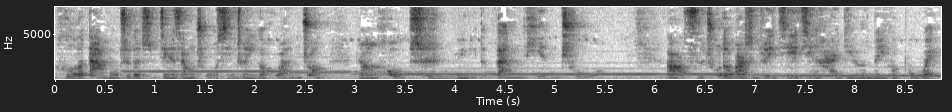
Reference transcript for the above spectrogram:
和大拇指的指尖相触，形成一个环状，然后置于你的丹田处，啊，此处的话是最接近海底轮的一个部位，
